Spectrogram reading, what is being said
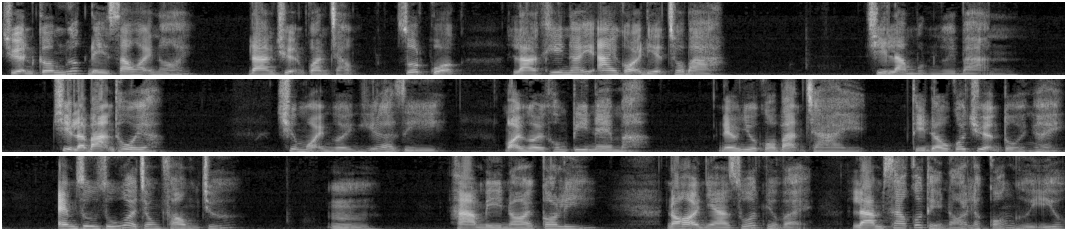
Chuyện cơm nước để sau hãy nói. Đang chuyện quan trọng, rốt cuộc là khi nãy ai gọi điện cho bà. Chỉ là một người bạn. Chỉ là bạn thôi á. Chứ mọi người nghĩ là gì? Mọi người không tin em à? Nếu như có bạn trai thì đâu có chuyện tối ngày. Em ru rú ở trong phòng chứ. Ừ, Hà My nói có lý. Nó ở nhà suốt như vậy, làm sao có thể nói là có người yêu?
